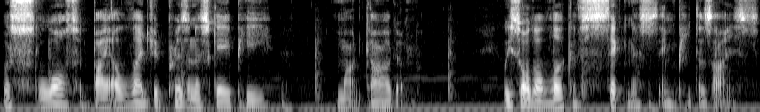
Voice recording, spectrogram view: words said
was slaughtered by alleged prison escapee Matt Gargan. We saw the look of sickness in Peter's eyes.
